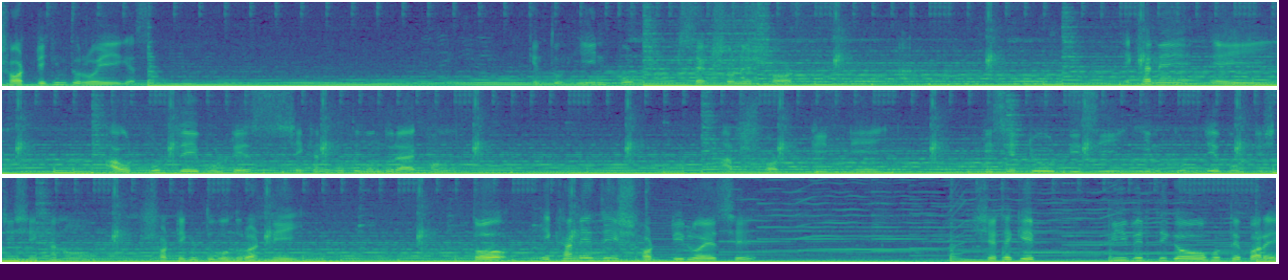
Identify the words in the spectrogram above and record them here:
শর্টটি কিন্তু রয়েই গেছে। কিন্তু ইনপুট সেকশনের শর্ট এখানে এই আউটপুট যে ভোল্টেজ সেখানে কিন্তু বন্ধুরা এখন আর শর্টটি নেই। ডিসি টু ডিসি ইনপুট যে ভোল্টেজটি সেখানেও শর্টটি কিন্তু বন্ধুরা নেই। তো এখানে যে শটটি রয়েছে, সেটাকে পিবের থেকেও হতে পারে।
